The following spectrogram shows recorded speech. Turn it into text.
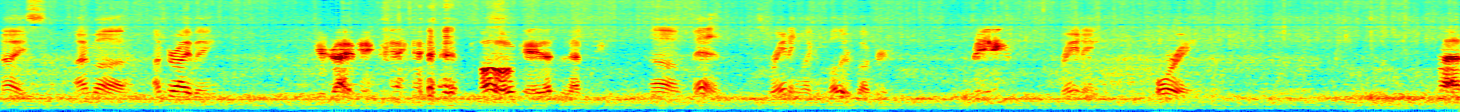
Nice. I'm uh I'm driving. You're driving. oh, okay, that's what happening. Um, man, it's raining like a motherfucker. Raining. Raining, pouring. Uh,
